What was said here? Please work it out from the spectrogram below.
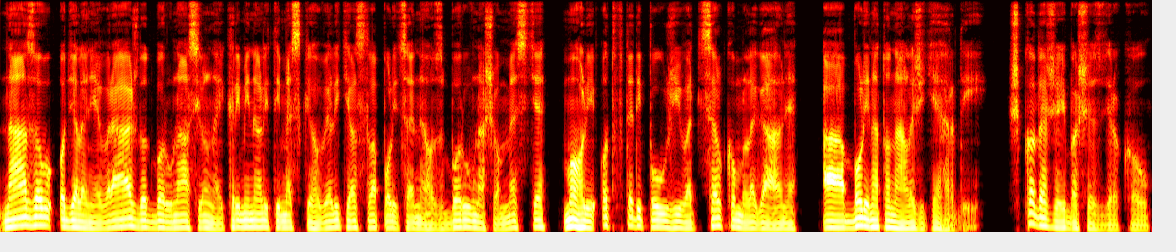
Názov oddelenie vrážd odboru násilnej kriminality Mestského veliteľstva policajného zboru v našom meste mohli odvtedy používať celkom legálne a boli na to náležite hrdí. Škoda, že iba 6 rokov.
